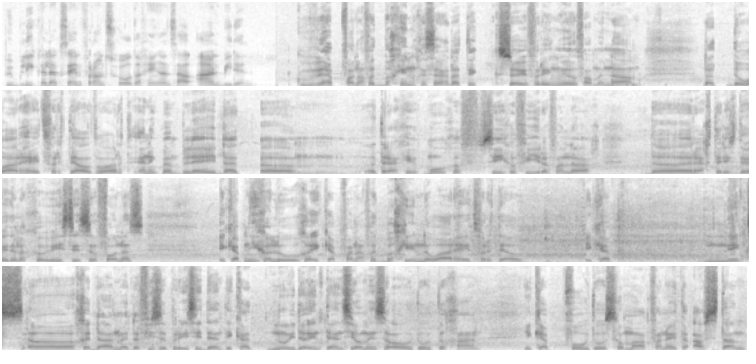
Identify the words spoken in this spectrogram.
publiekelijk zijn verontschuldigingen zal aanbieden. Ik heb vanaf het begin gezegd dat ik zuivering wil van mijn naam. Dat de waarheid verteld wordt. En ik ben blij dat um, het recht heeft mogen zegevieren vandaag. De rechter is duidelijk geweest in zijn vonnis. Ik heb niet gelogen. Ik heb vanaf het begin de waarheid verteld. Ik heb niks uh, gedaan met de vicepresident. Ik had nooit de intentie om in zijn auto te gaan. Ik heb foto's gemaakt vanuit de afstand.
